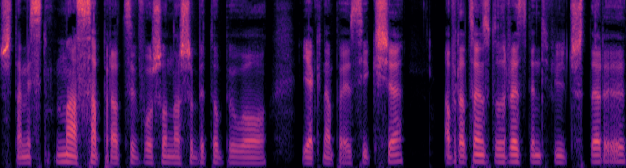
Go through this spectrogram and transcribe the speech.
że tam jest masa pracy włożona, żeby to było jak na PSX-ie. A wracając do Resident Evil 4,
